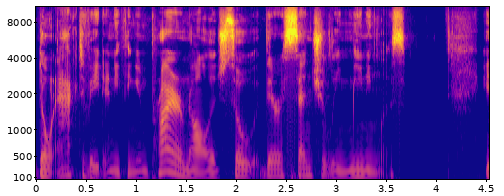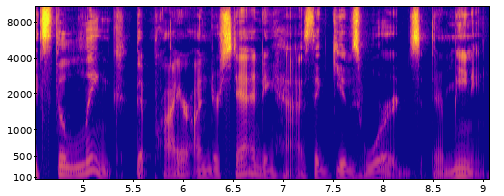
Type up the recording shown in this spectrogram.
don't activate anything in prior knowledge, so they're essentially meaningless. It's the link that prior understanding has that gives words their meaning.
